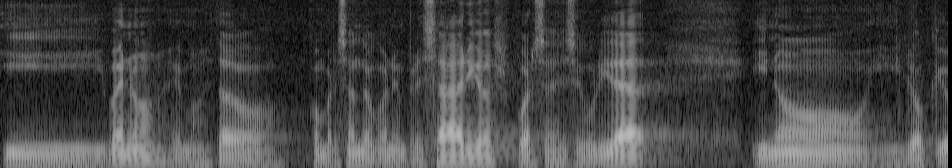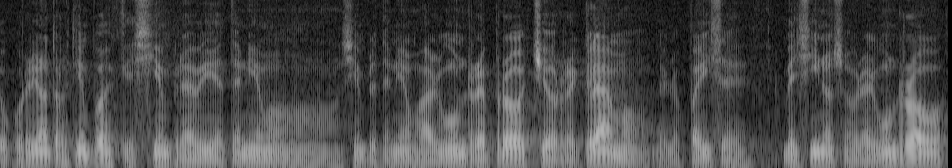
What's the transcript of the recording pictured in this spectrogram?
y bueno, hemos estado conversando con empresarios, fuerzas de seguridad, y no y lo que ocurrió en otros tiempos es que siempre había teníamos siempre teníamos algún reproche o reclamo de los países vecinos sobre algún robo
